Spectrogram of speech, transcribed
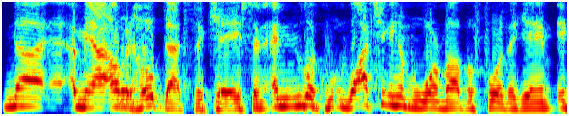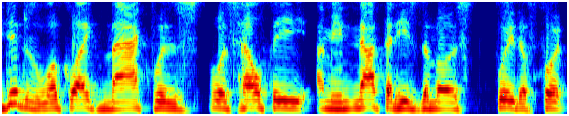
No, I mean, I would hope that's the case. And and look, watching him warm up before the game, it didn't look like Mac was was healthy. I mean, not that he's the most fleet of foot,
